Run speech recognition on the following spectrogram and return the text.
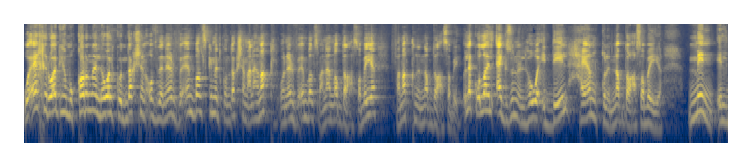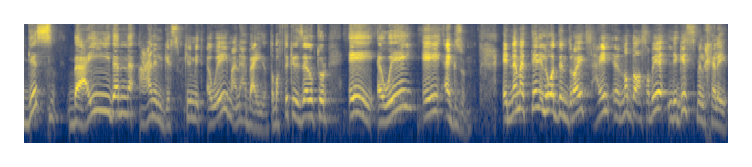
وآخر وجه مقارنة اللي هو ال conduction of the nerve impulse كلمة conduction معناها نقل و nerve impulse معناها النبضة العصبية فنقل النبضة العصبية. يقول لك والله ال axon اللي هو الديل هينقل النبضة العصبية. من الجسم بعيدا عن الجسم. كلمة away معناها بعيدا. طب أفتكر إزاي يا دكتور؟ A away A axon إنما التاني اللي هو ال dendrites هينقل النبضه العصبية لجسم الخلية.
